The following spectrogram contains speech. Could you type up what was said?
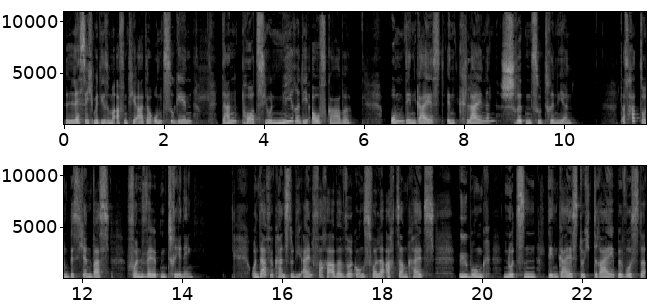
lässig mit diesem Affentheater umzugehen, dann portioniere die Aufgabe, um den Geist in kleinen Schritten zu trainieren. Das hat so ein bisschen was von Welpentraining. Und dafür kannst du die einfache, aber wirkungsvolle Achtsamkeitsübung nutzen, den Geist durch drei bewusste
